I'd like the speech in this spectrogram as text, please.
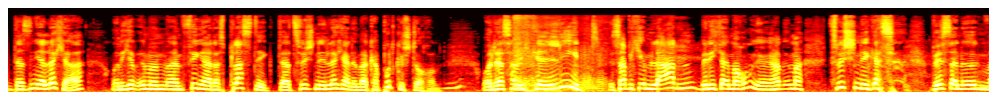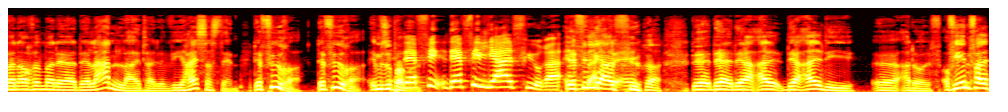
da sind ja Löcher und ich habe immer mit meinem Finger das Plastik da zwischen den Löchern immer kaputt gestochen. Und das habe ich geliebt. Das habe ich im Laden, bin ich da immer rumgegangen, habe immer zwischen den ganzen, bis dann irgendwann auch immer der, der Ladenleiter, wie heißt das denn? Der Führer, der Führer im Der, Supermarkt. Fi der Filialführer. Der aktuell. Filialführer, der, der, der, Al, der Aldi äh, Adolf. Auf jeden Fall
